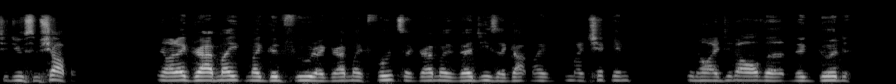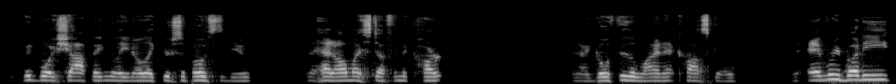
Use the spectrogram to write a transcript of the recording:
to do some shopping. You know, and I grabbed my my good food. I grabbed my fruits. I grabbed my veggies. I got my my chicken. You know, I did all the the good good boy shopping. You know, like you're supposed to do. And I had all my stuff in the cart. And I go through the line at Costco and everybody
